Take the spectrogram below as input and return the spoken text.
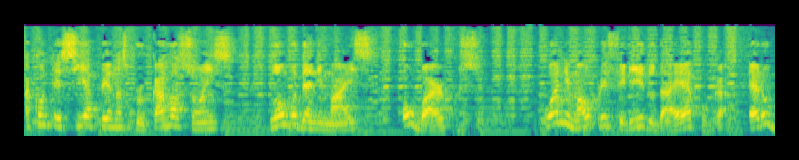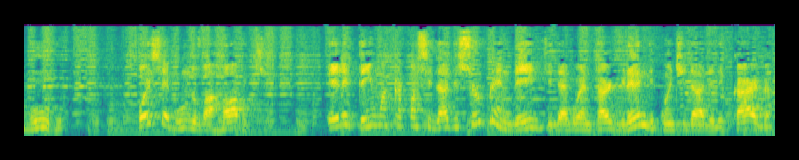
acontecia apenas por carroções, lombo de animais ou barcos. O animal preferido da época era o burro, pois, segundo Varrovic, ele tem uma capacidade surpreendente de aguentar grande quantidade de carga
